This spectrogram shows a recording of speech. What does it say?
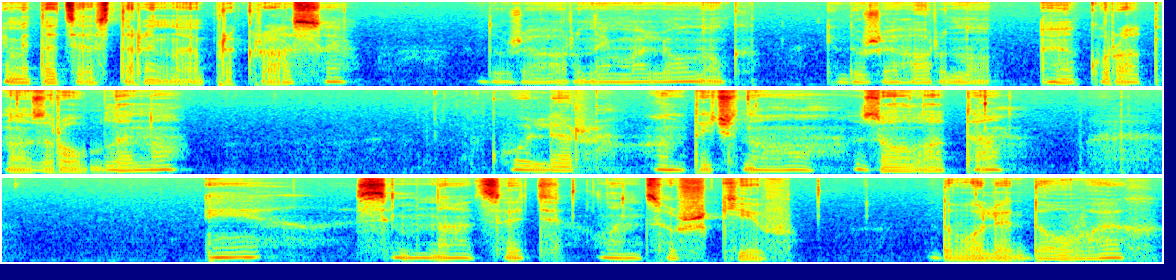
імітація старинної прикраси. Дуже гарний малюнок і дуже гарно і акуратно зроблено. Колір античного золота. І 17 ланцюжків доволі довгих.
